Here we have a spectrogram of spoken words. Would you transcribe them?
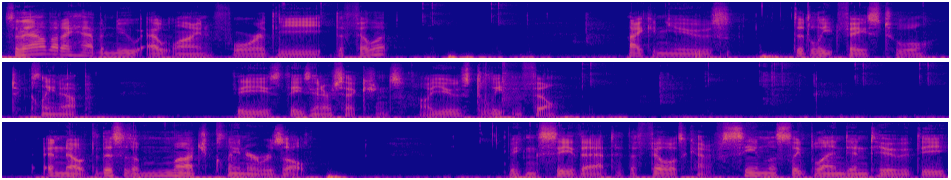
So now that I have a new outline for the, the fillet, I can use the delete face tool to clean up these, these intersections. I'll use delete and fill and note that this is a much cleaner result. We can see that the fillets kind of seamlessly blend into the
